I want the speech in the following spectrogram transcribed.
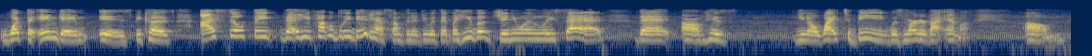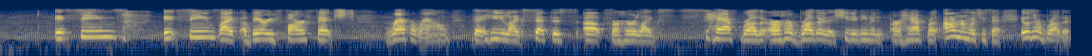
what the end game is because I still think that he probably did have something to do with it, but he looked genuinely sad that um, his, you know, wife to be was murdered by Emma. Um, it seems, it seems like a very far fetched wraparound that he like set this up for her like half brother or her brother that she didn't even or half brother I don't remember what she said. It was her brother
